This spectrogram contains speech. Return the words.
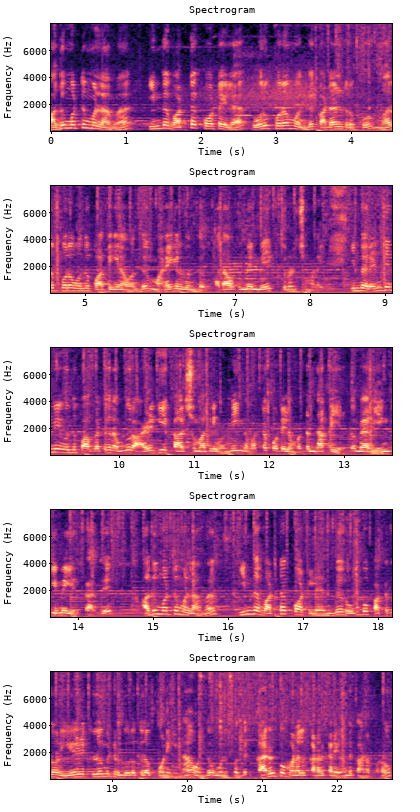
அது மட்டும் இல்லாமல் இந்த வட்டக்கோட்டையில் ஒரு புறம் வந்து கடல் இருக்கும் மறுபுறம் வந்து பார்த்தீங்கன்னா வந்து மலைகள் வந்து இருக்கும். அதாவது வந்து மேற்கு தொடர்ச்சி மலை. இந்த ரெண்டுமே வந்து பார்க்கறதுக்கு நம்ம ஒரு அழகிய காட்சி மாதிரி வந்து இந்த வட்டக்கோட்டையில் மட்டும்தாங்க இருக்கும். வேறு எங்கேயுமே இருக்காது. அது மட்டும் இல்லாமல் இந்த வட்டக்கோட்டையிலேருந்து ரொம்ப பக்கத்தில் ஒரு ஏழு கிலோமீட்டர் தூரத்தில் போனீங்கன்னா வந்து உங்களுக்கு வந்து கருப்பு மணல் கடற்கரை வந்து காணப்படும்.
